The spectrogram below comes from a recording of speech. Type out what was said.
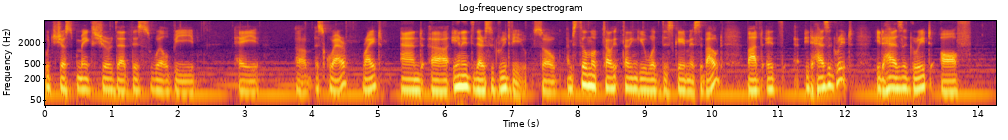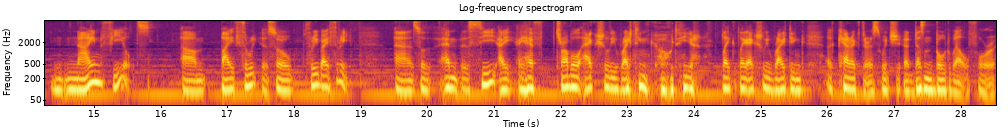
which just makes sure that this will be a, uh, a square right? And uh, in it there's a grid view. So I'm still not tell telling you what this game is about but it it has a grid. It has a grid of nine fields um, by three so three by three. And so and see I, I have trouble actually writing code here like like actually writing uh, characters, which uh, doesn't bode well for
